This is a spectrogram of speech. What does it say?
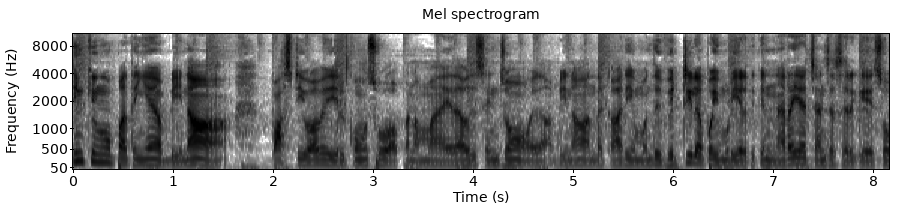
திங்கிங்கும் பார்த்தீங்க அப்படின்னா பாசிட்டிவாகவே இருக்கும். ஸோ அப்போ நம்ம ஏதாவது செஞ்சோம் அப்படின்னா அந்த காரியம் வந்து வெற்றியில் போய் முடியறதுக்கு நிறைய சான்சஸ் இருக்குது ஸோ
